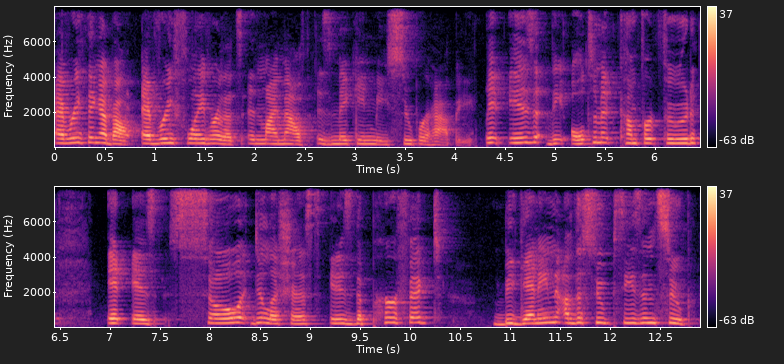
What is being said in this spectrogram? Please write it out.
Everything about every flavor that's in my mouth is making me super happy. It is the ultimate comfort food. It is so delicious. It is the perfect beginning of the soup season soup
